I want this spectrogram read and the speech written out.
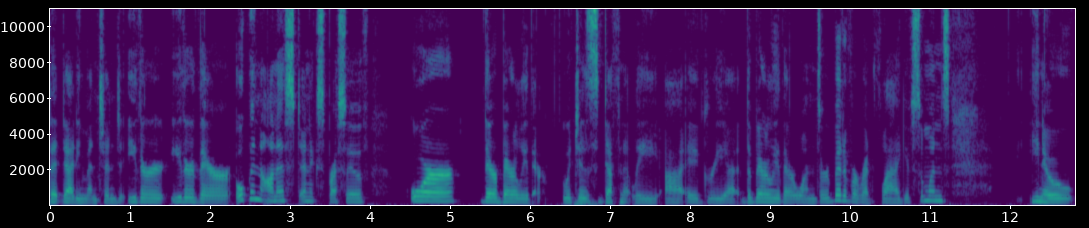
that Daddy mentioned. Either either they're open, honest, and expressive, or they're barely there, which mm-hmm. is definitely uh, I agree. Uh, the barely there ones are a bit of a red flag. If someone's you know,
